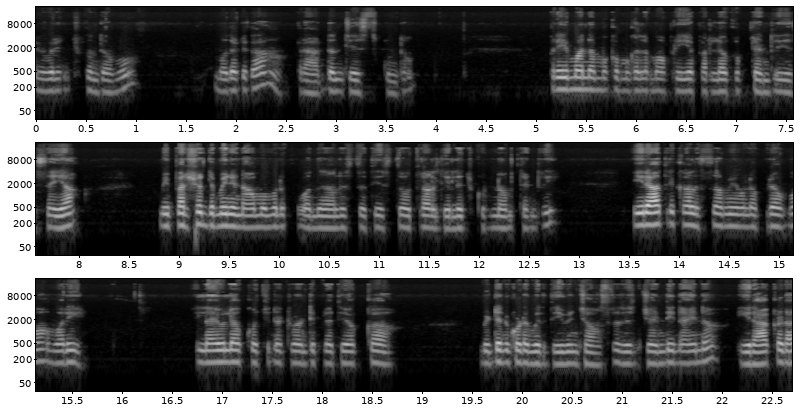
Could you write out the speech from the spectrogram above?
వివరించుకుందాము. మొదటగా ప్రార్థన చేసుకుందాం. ప్రేమ నమ్మకము గల మా ప్రియ పరలోకపు తండ్రి యేసయ్య మీ పరిశుద్ధమైన నామమునకు వందనాలు స్థుతి స్తోత్రాలు చెల్లించుకుంటున్నాం తండ్రి. ఈ రాత్రి కాల సమయంలో ప్రభు మరి లైవ్‌లోకి వచ్చినటువంటి ప్రతి ఒక్క బిడ్డను కూడా మీరు దీవించి ఆశీర్వదించండి నాయన. ఈ రాకడ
